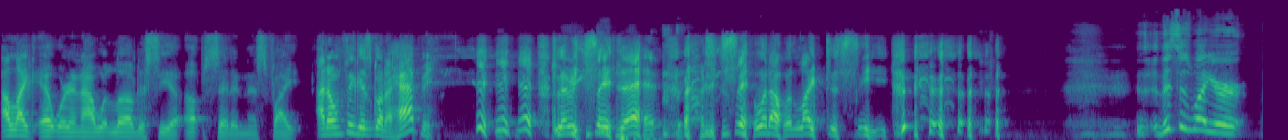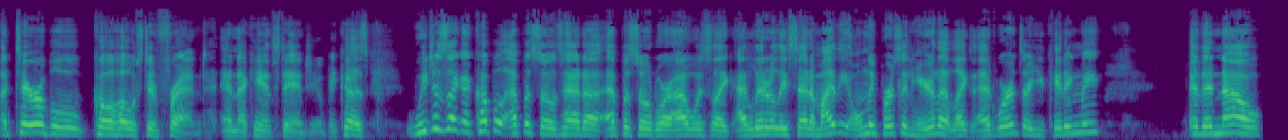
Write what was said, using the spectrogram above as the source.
I like Edward, and I would love to see an upset in this fight. I don't think it's going to happen. Let me say that. I'm just saying what I would like to see. this is why you're a terrible co-host and friend, and I can't stand you because we just like a couple episodes had a episode where I was like, I literally said, "Am I the only person here that likes Edwards? Are you kidding me?" And then now,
